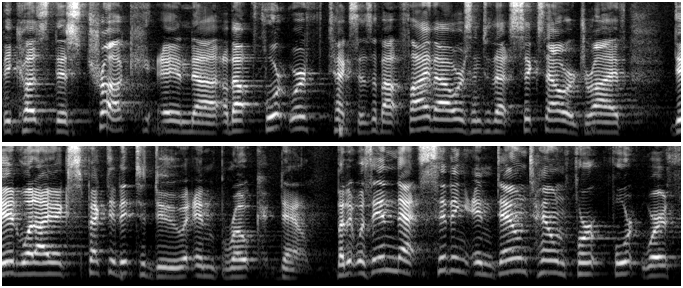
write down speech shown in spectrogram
because this truck in uh, about Fort Worth, Texas, about five hours into that six hour drive, did what I expected it to do and broke down. But it was in that sitting in downtown Fort, Fort Worth,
